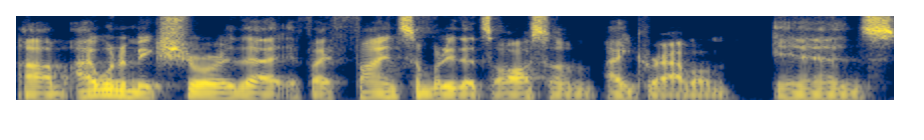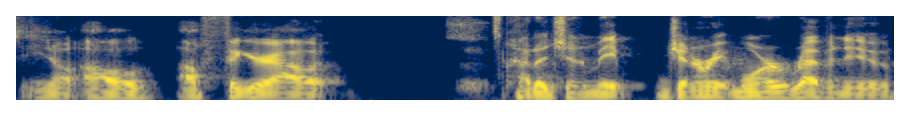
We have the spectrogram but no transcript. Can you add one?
Um, i want to make sure that if i find somebody that's awesome i grab them and you know i'll i'll figure out how to generate generate more revenue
